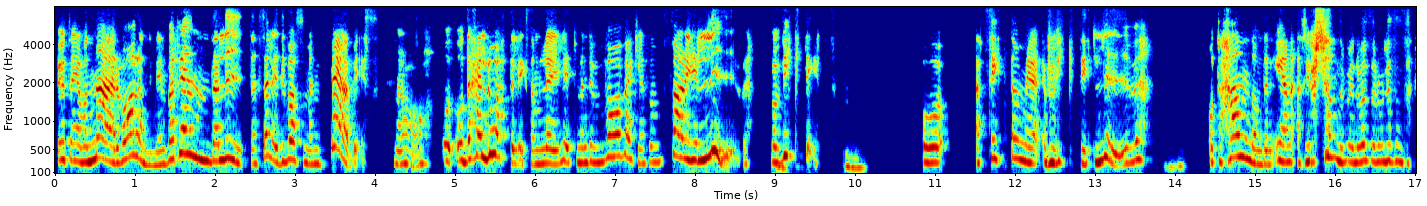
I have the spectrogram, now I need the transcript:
utan jag var närvarande med varenda liten selleri. Det var som en bebis. Ja. Och, och det här låter liksom löjligt men det var verkligen som varje liv var viktigt. Mm. Och att sitta med ett viktigt liv och ta hand om den ena, alltså jag kände mig, det var så roligt som så här,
